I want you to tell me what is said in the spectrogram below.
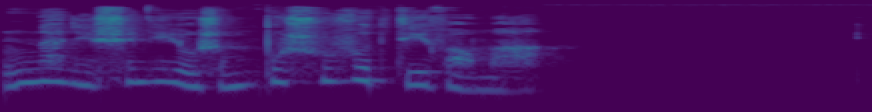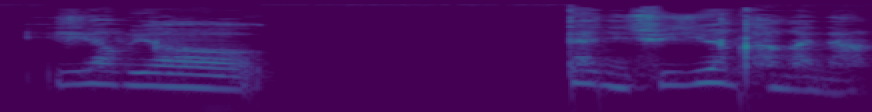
那你身体有什么不舒服的地方吗？要不要带你去医院看看呢？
